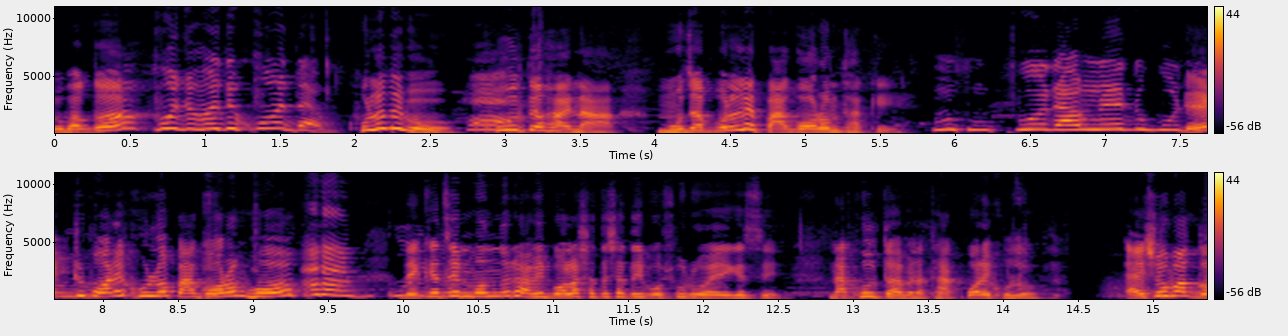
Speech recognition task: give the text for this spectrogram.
সৌভাগ্য? খুলে দেব? খুলতে হয় না। মোজা পরলে পা গরম থাকে। একটু পরে খুলো পা গরম হোক। দেখেছেন বন্ধুরা আমি বলার সাথে সাথেই শুরু হয়ে গেছে। না খুলতে হবে না থাক পরে খুলো। এই সৌভাগ্য?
